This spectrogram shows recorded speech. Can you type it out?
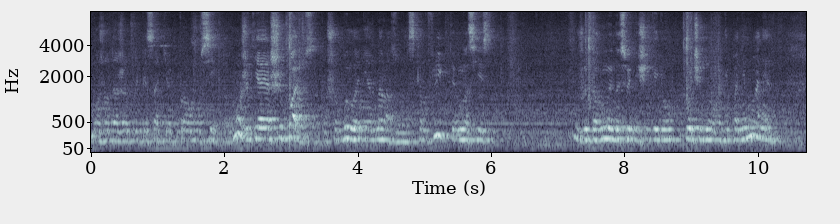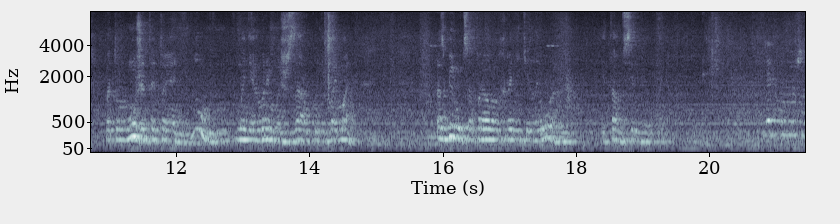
можно даже приписать ее к правому сектору. Может, я и ошибаюсь, потому что было не одноразово у нас конфликты, у нас есть уже давно на сегодняшний день очень много непонимания, поэтому может это и они. Ну, мы не говорим, мы же за руку не поймали. Разберутся правоохранительные органы, и там всем будет понятно. Я думаю, можно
